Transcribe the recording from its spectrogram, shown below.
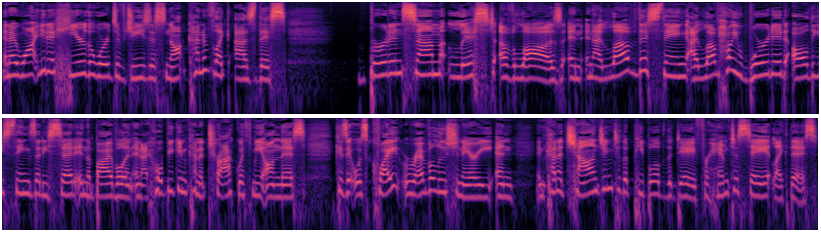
And I want you to hear the words of Jesus not kind of like as this burdensome list of laws. And, and I love this thing. I love how he worded all these things that he said in the Bible. And, and I hope you can kind of track with me on this because it was quite revolutionary and, and kind of challenging to the people of the day for him to say it like this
